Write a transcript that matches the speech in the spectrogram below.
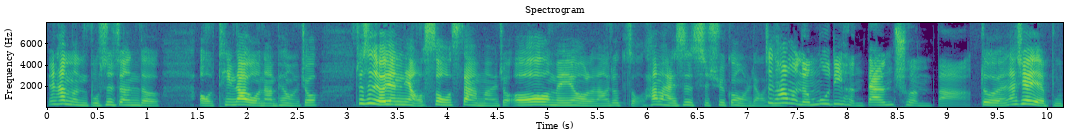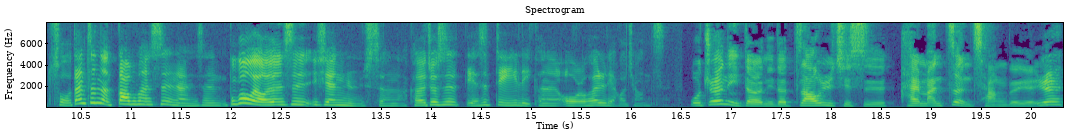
因为他们不是真的哦，听到我男朋友就就是有点鸟兽散嘛，就哦没有了，然后就走。他们还是持续跟我聊天。这他们的目的很单纯吧？对那些也不错，但真的大部分是男生。不过我有认识一些女生啦，可能就是也是第一里，可能偶尔会聊这样子。我觉得你的你的遭遇其实还蛮正常的耶，因为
